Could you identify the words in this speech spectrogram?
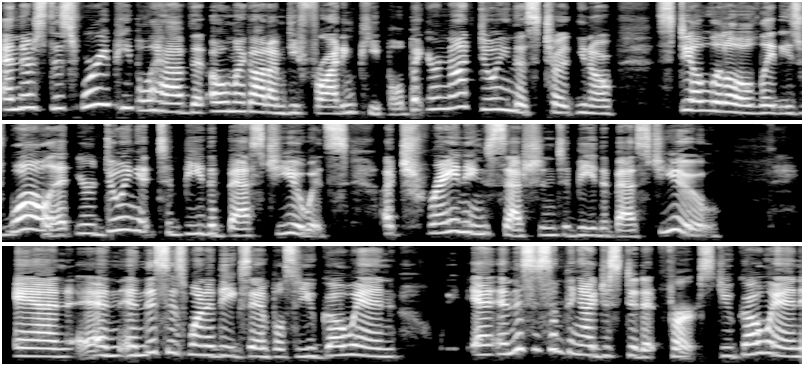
and there's this worry people have that oh my god i'm defrauding people but you're not doing this to you know steal little old lady's wallet you're doing it to be the best you it's a training session to be the best you and and and this is one of the examples so you go in and, and this is something I just did at first. You go in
